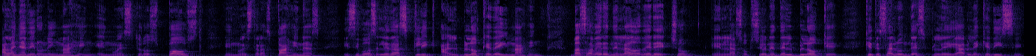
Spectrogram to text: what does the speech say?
Al añadir una imagen en nuestros posts, en nuestras páginas, y si vos le das clic al bloque de imagen, vas a ver en el lado derecho, en las opciones del bloque, que te sale un desplegable que dice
